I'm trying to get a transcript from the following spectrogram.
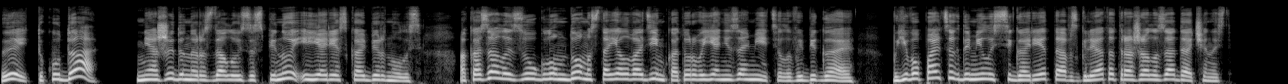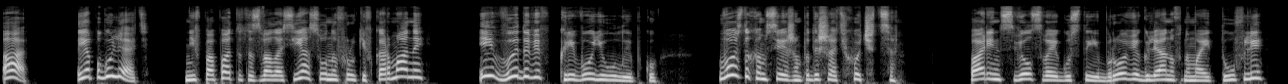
«Эй, ты куда?» Неожиданно раздалось за спиной, и я резко обернулась. Оказалось, за углом дома стоял Вадим, которого я не заметила, выбегая. В его пальцах дымилась сигарета, а взгляд отражал озадаченность. «А, я погулять!» Не в попад отозвалась я, сунув руки в карманы и выдавив кривую улыбку. «Воздухом свежим подышать хочется». Парень свел свои густые брови, глянув на мои туфли,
